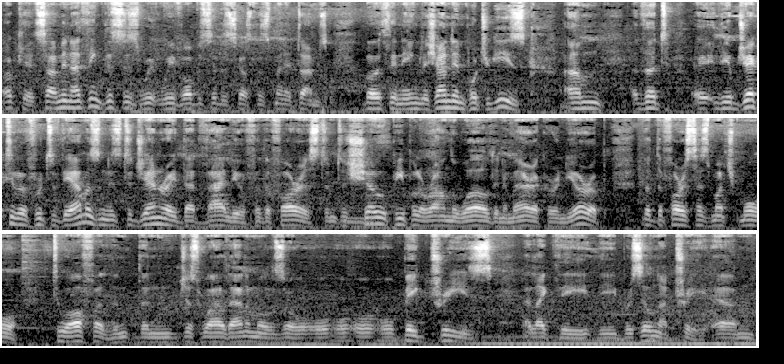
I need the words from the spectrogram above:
Okay, so I mean, I think this is, we, we've obviously discussed this many times, both in English and in Portuguese, um, that uh, the objective of Fruits of the Amazon is to generate that value for the forest and to show people around the world, in America and Europe, that the forest has much more to offer than, than just wild animals or, or, or, or big trees uh, like the, the Brazil nut tree. Um,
